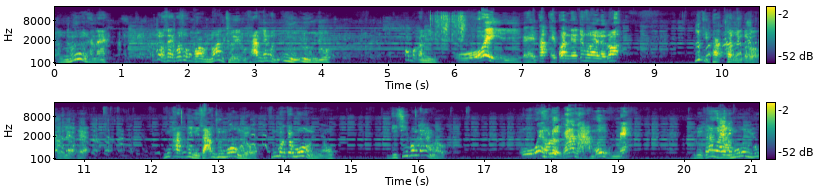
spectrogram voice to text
อันมึงหันนะเจ้าใส่พระสงฆ์ความนอนเฉยกูถามยังมันอื้ออื้ออยู่เขาบอกกันนี่โอ้ยก็ให้พักให้พ่อนเนี่ยจังเลยแหล้วเนาะมึงสิพักคนยังกระโดดกันเนี่ยแท้มึงพักอยู่นี่สามชั่วโมงเดียวมึงบางชั่วโมงเลยเหนียวดีสี่โมงแรงแล้วโอ้ยเขาเลิกงานหาโมงคุณแม่ นี่แค่ห้าโมงอยู่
